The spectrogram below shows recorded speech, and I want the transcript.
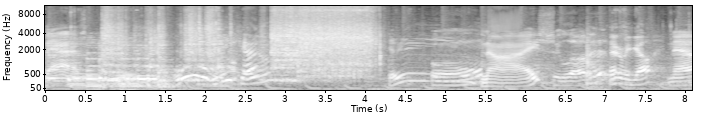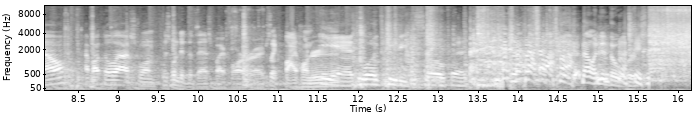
fast. Ooh, okay. Boom. Nice. We love it. There we go. Now, how about the last one? This one did the best by far, right? It was like 500. in it. Yeah, well, it's gonna be so fast. that one did the worst.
